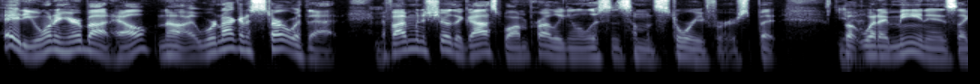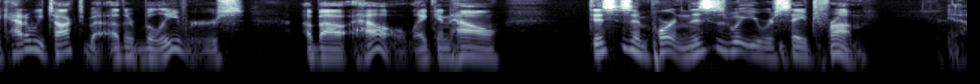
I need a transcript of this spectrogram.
hey do you want to hear about hell? No we're not going to start with that. If i'm going to share the gospel i'm probably going to listen to someone's story first. But yeah. but what i mean is like how do we talk about other believers about hell? Like and how this is important. This is what you were saved from. Yeah.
